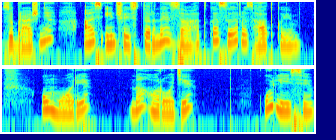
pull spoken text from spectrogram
зображення, а з іншої сторони загадка з розгадкою. У морі, на городі, у лісі.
